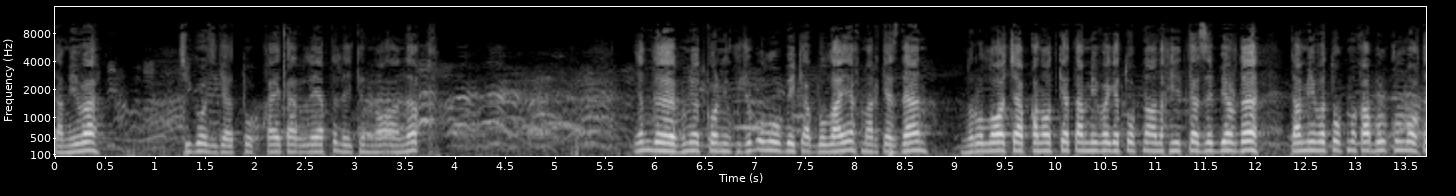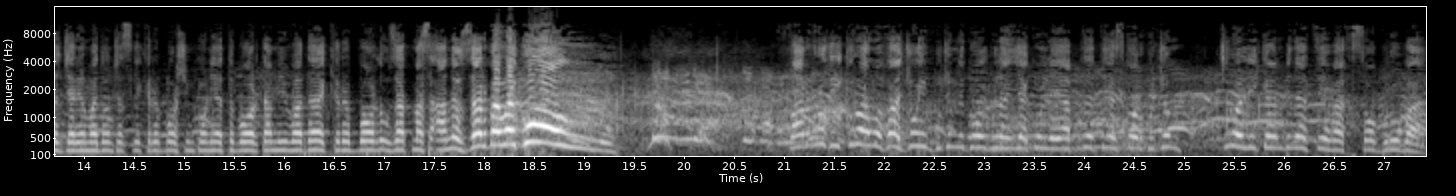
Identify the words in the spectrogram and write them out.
tamiva chigoziga to'p qaytarilyapti lekin noaniq. Endi bunyodkorning hujumi ulug'bek abdullayev markazdan nurullo chap qanotga tamivaga to'pni aniq yetkazib berdi. Tamiva to'pni qabul qilmoqda. Jarima maydonchasiga kirib borish imkoniyati bor. Tamivada kirib bordi. Uzatmasi aniq. Zarba va gol! Farruh ikromov ajoyib hujumni gol bilan yakunlayapti. Tezkor hujum chiroyli kombinatsiya va hisob ro'bar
